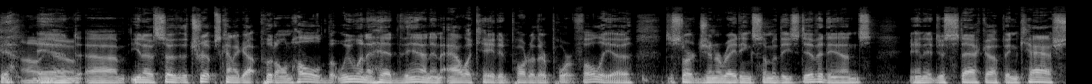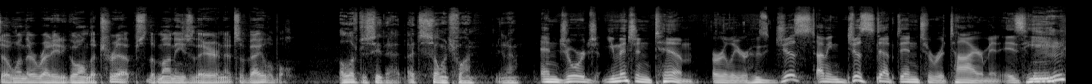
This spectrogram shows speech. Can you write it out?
yeah. Oh, and um, you know, so the trips kind of got put on hold. But we went ahead then and allocated part of their portfolio to start generating some of these dividends, and it just stack up in cash. So when they're ready to go on the trips, the money's there and it's available. I love to see that. That's so much fun. You know. And George, you mentioned Tim earlier, who's just I mean just stepped into retirement. Is he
